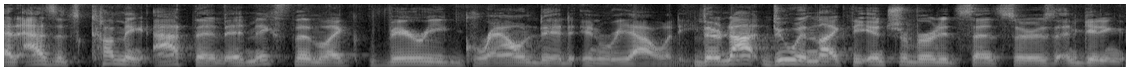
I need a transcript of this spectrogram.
and as it's coming at them, it makes them like very grounded in reality. They're not doing like the introverted sensors and getting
